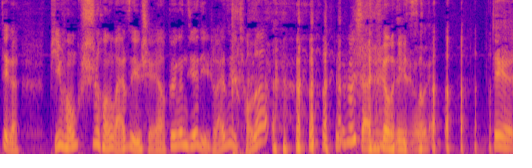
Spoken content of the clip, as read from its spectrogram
这个皮蓬失衡来自于谁啊？归根结底是来自于乔丹。是不是想挺有意思？这个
